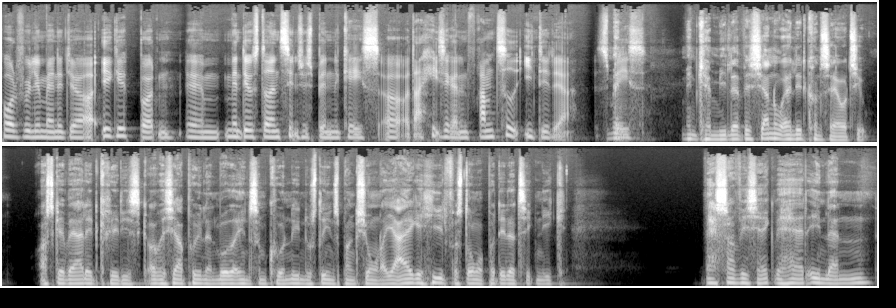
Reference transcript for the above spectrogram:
portfolio manager og ikke botten. Øhm, men det er jo stadig en sindssygt spændende case, og, og der er helt sikkert en fremtid i det der space. Men, men Camilla, hvis jeg nu er lidt konservativ, og skal være lidt kritisk, og hvis jeg på en eller anden måde er ind som kunde i industriens pension, og jeg ikke helt forstår mig på det der teknik, hvad så hvis jeg ikke vil have, at en eller anden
